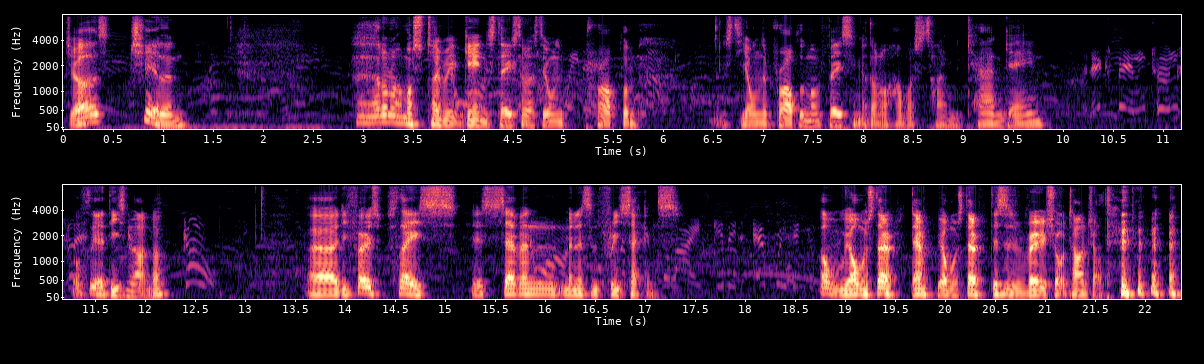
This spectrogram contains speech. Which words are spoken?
Just chilling. Uh, I don't know how much time we gain the stage though, that's the only problem. That's the only problem I'm facing. I don't know how much time we can gain. Hopefully a decent amount though. Uh, the first place is 7 minutes and 3 seconds. Oh, we're almost there. Damn, we're almost there. This is a very short time trial.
